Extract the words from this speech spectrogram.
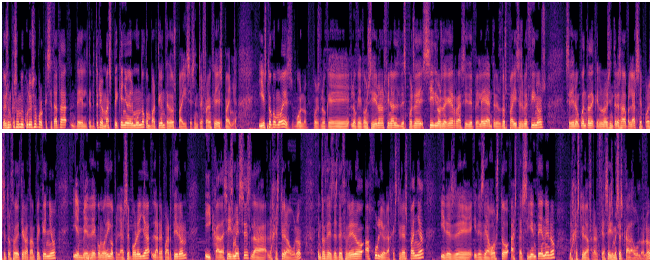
Pero es un caso muy curioso porque se trata del territorio más pequeño del mundo compartido entre dos países, entre Francia y España. ¿Y esto cómo es? Bueno, pues lo que, lo que consiguieron al final, después de siglos de guerras y de pelea entre los dos países vecinos, se dieron cuenta de que no les interesaba pelearse por ese trozo de tierra tan pequeño y en vez de, como digo, pelearse por ella, la repartieron y cada seis meses la, la gestiona uno. Entonces, desde febrero a julio la gestiona España y desde, y desde agosto hasta el siguiente enero la gestiona Francia, seis meses cada uno, ¿no?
